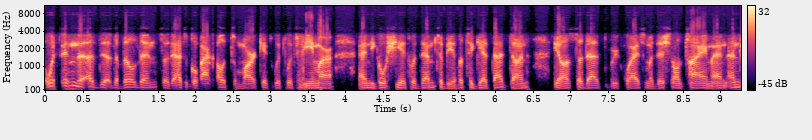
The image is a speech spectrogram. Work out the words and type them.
within the, the the building. So they had to go back out to market with with FEMA and negotiate with them to be able to get that done. You know, so that required some additional time and, and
